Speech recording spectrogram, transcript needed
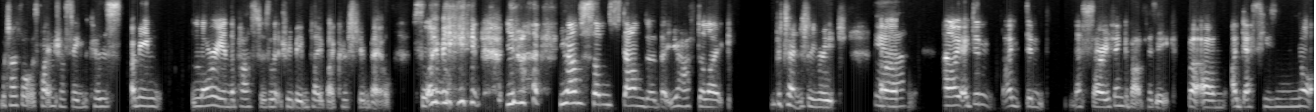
which I thought was quite interesting because I mean Laurie in the past has literally been played by Christian Bale. So I mean you you have some standard that you have to like potentially reach. yeah. Um, and I, I didn't I didn't necessarily think about physique, but um I guess he's not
